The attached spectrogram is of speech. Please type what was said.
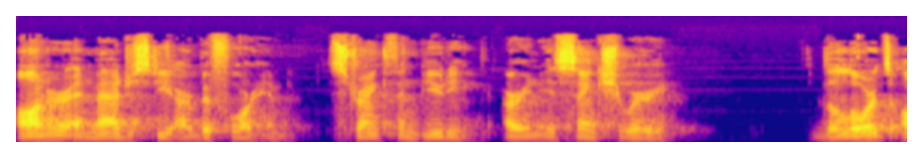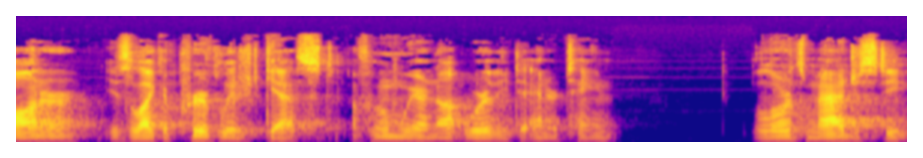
Honor and majesty are before him, strength and beauty are in his sanctuary. The Lord's honor is like a privileged guest of whom we are not worthy to entertain. The Lord's majesty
